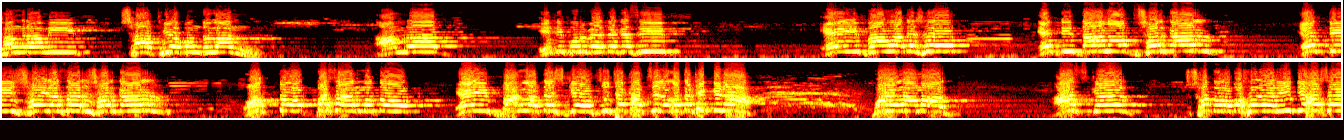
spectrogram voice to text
সংগ্রামী সাথী বন্ধুগণ, আমরা ইতিপূর্বে দেখেছি এই বাংলাদেশে একটি দানব সরকার, একটি স্বৈরাচার সরকার অক্ট পাচার মতো এই বাংলাদেশকে চুচে খাচ্ছিল কথা ঠিক কিনা? আমার, আজকের সতেরো বছরের ইতিহাসে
